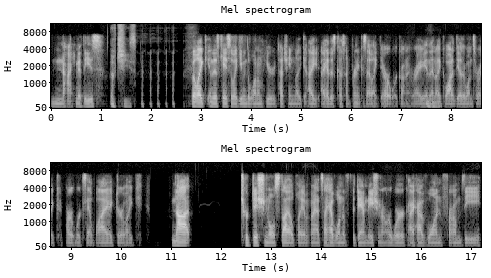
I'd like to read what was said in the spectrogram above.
nine of these. oh jeez But like in this case, so like even the one I'm here touching, like I I had this custom printed because I like the artwork on it, right? And then Mhm. like a lot of the other ones are like artworks I liked or like not traditional style playmats. I have one of the Damnation artwork. I have one from the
